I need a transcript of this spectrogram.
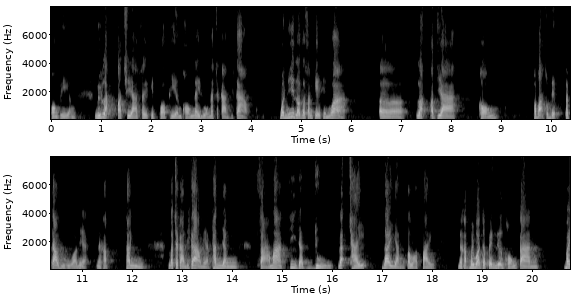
พองเพียง หรือหลักปรัชญาเศรษฐกิจพอเพียงของในหลวงรัชกาลที่ 9 วันนี้เราจะสังเกตเห็นว่าหลักปรัชญาของพระบาทสมเด็จพระเจ้าอยู่หัวเนี่ยนะครับ ท่านรัชกาลที่9เนี่ยท่านยังสามารถที่จะอยู่และใช้ได้อย่างตลอดไปนะครับ ไม่ว่าจะเป็นเรื่องของการไม่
